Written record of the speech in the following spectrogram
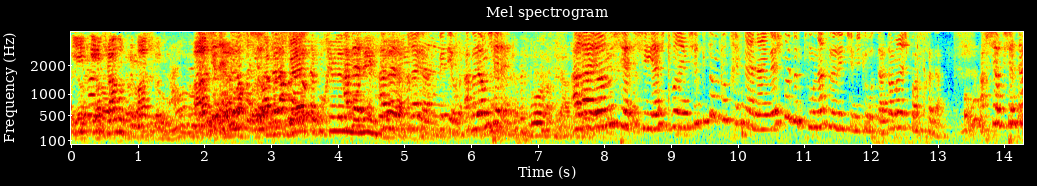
היא היא 900 ומשהו. לא משנה, זה לא חשוב, זה לא חשוב. אבל, רגע, בדיוק, אבל לא משנה. הרעיון הוא שיש דברים שפתאום פותחים את העיניים, ויש פה איזו תמונה כללית שמיקי רוצה. אתה אומר, יש פה הפחדה. עכשיו, כשאתה,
